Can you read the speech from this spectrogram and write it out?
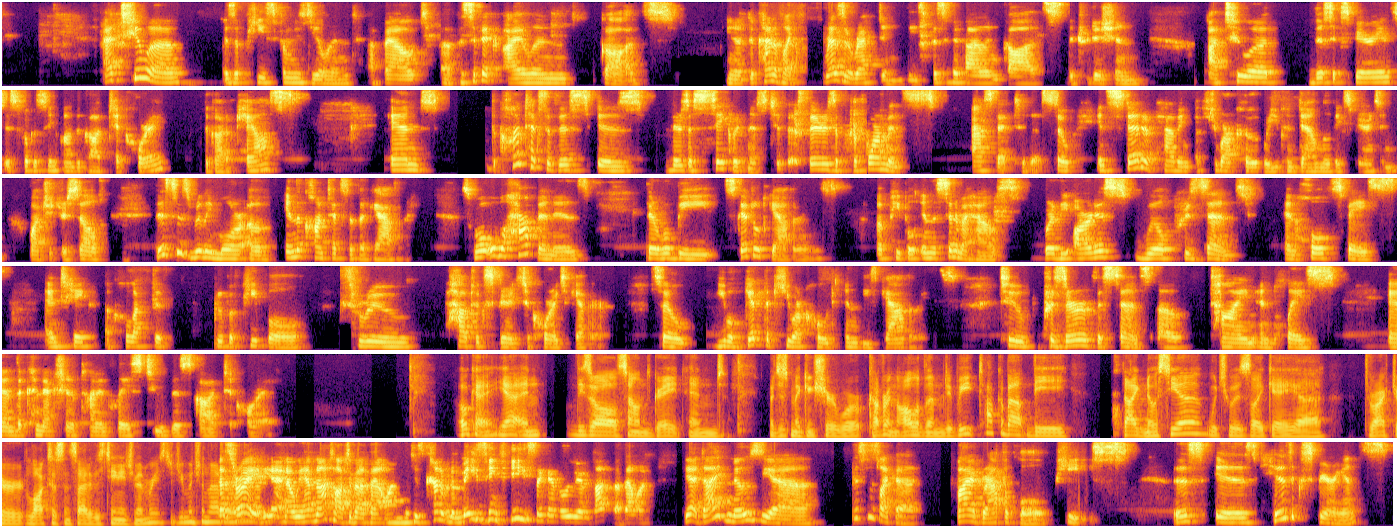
Atua is a piece from New Zealand about uh, Pacific Island gods, you know, they're kind of like resurrecting these Pacific Island gods, the tradition. Atua, this experience is focusing on the god Te Kore, the god of chaos, and the context of this is there's a sacredness to this, there is a performance aspect to this. So instead of having a QR code where you can download the experience and watch it yourself, this is really more of in the context of a gathering. So what will happen is there will be scheduled gatherings of people in the cinema house where the artists will present and hold space and take a collective group of people through how to experience Te Kore together. So you will get the QR code in these gatherings to preserve the sense of time and place and the connection of time and place to this god Te Kore. Okay, yeah, and these all sound great, and just making sure we're covering all of them. Did we talk about the diagnosia, which was like a uh, director locks us inside of his teenage memories. Did you mention that? That's already? right. Yeah, no, we have not talked about that one, which is kind of an amazing piece. I can't believe we haven't talked about that one. Yeah, Diagnosia, this is like a biographical piece. This is his experience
